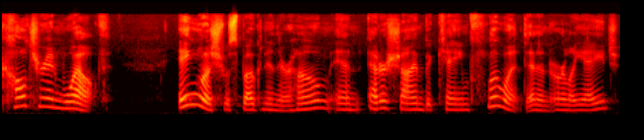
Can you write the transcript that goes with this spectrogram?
culture and wealth. English was spoken in their home, and Edersheim became fluent at an early age.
